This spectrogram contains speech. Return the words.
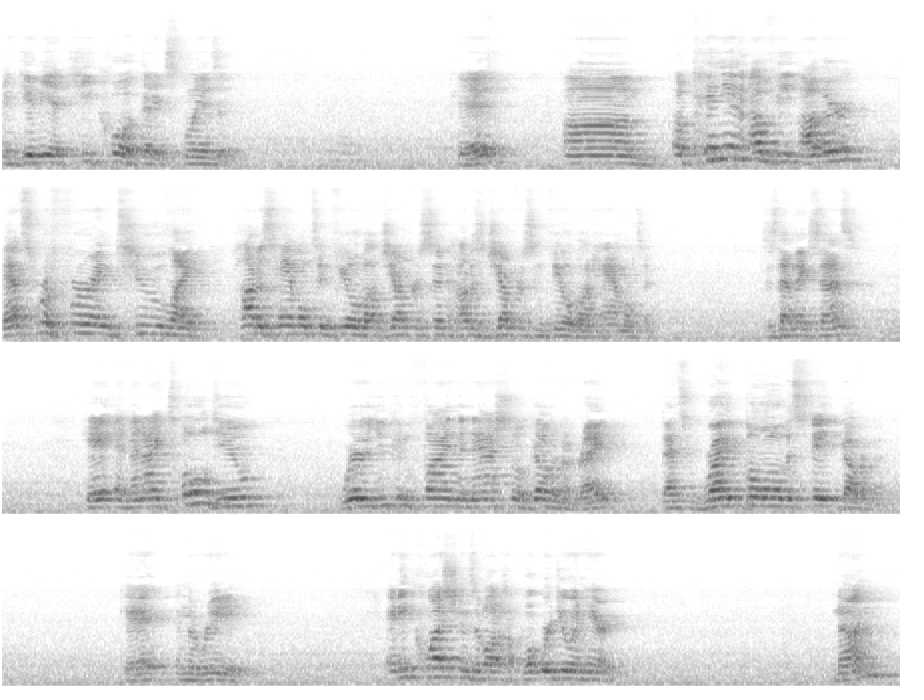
and give me a key quote that explains it. Okay, um, opinion of the other, That's referring to like, how does Hamilton feel about Jefferson? How does Jefferson feel about Hamilton? Does that make sense? Okay, and then I told you where you can find the national government, right? That's right below the state government. Okay, in the reading. Any questions about what we're doing here? None?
